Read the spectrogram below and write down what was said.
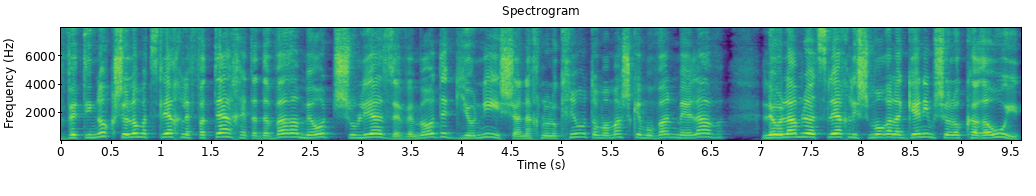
ותינוק שלא מצליח לפתח את הדבר המאוד שולי הזה, ומאוד הגיוני, שאנחנו לוקחים אותו ממש כמובן מאליו, לעולם לא יצליח לשמור על הגנים שלו כראוי,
